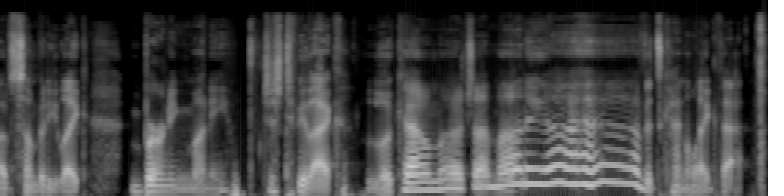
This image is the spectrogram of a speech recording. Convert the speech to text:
of somebody like burning money, just to be like, look how much money I have. It's kind of like that.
